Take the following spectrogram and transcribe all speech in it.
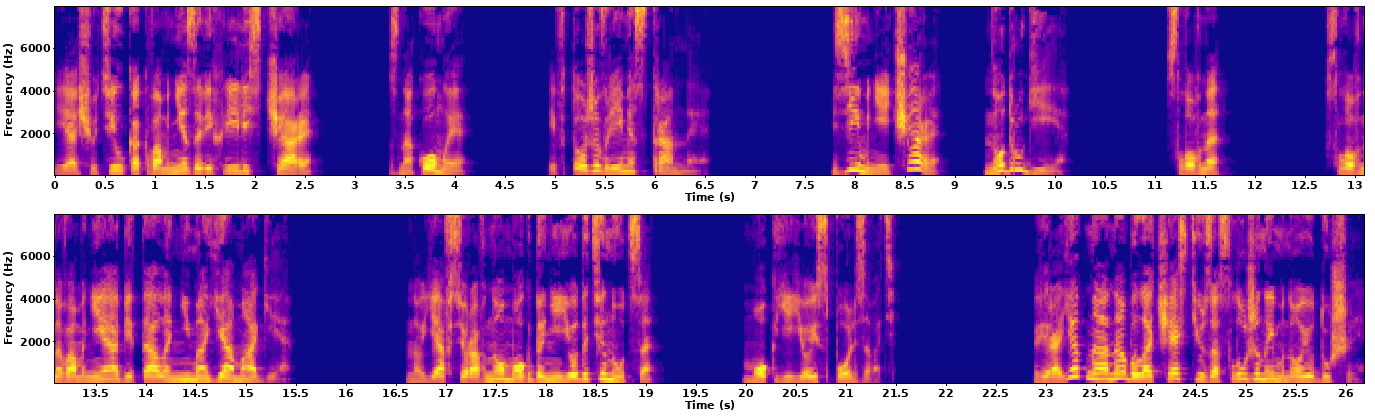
я ощутил, как во мне завихрились чары, знакомые и в то же время странные. Зимние чары — но другие. Словно... Словно во мне обитала не моя магия. Но я все равно мог до нее дотянуться. Мог ее использовать. Вероятно, она была частью заслуженной мною души.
